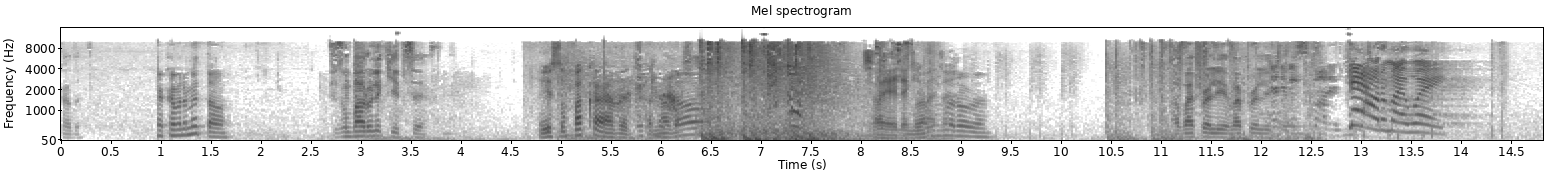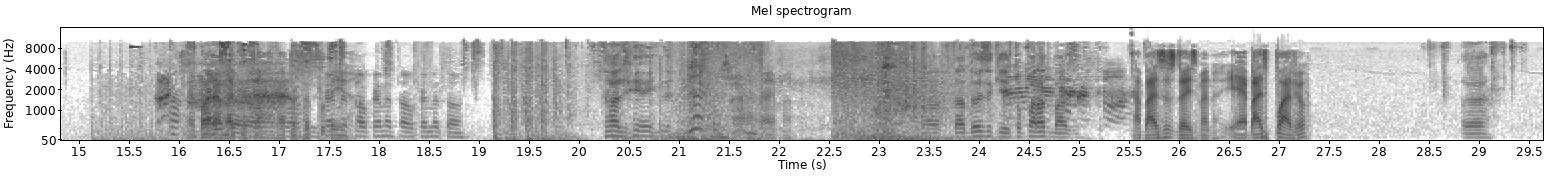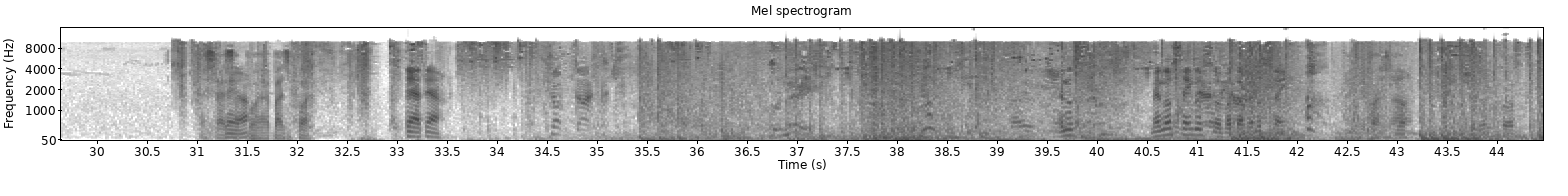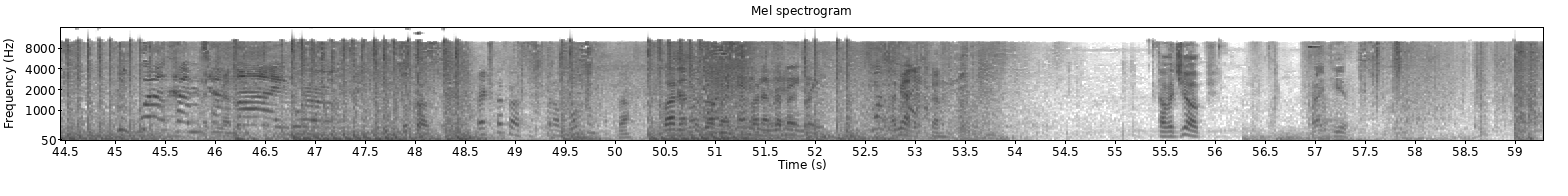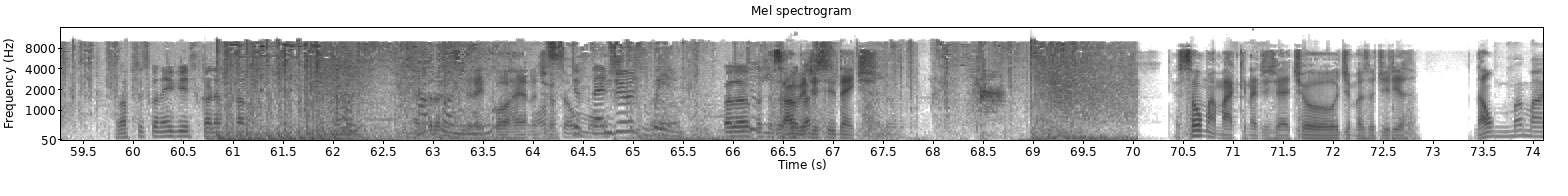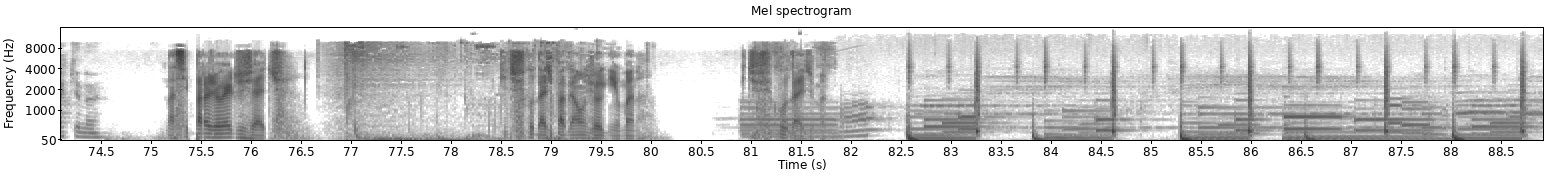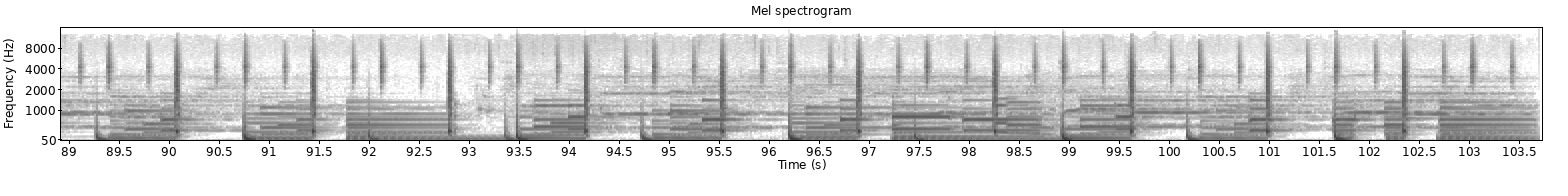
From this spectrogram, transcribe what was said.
facada. A câmera é metal. Fiz um barulho aqui pra você. Eu sou facada, velho. Tá na Só ele aqui, vai. Ah, vai por ali, vai por ali. Get out of my way! Vai embora, vai pra cá, vai pra cá pro Cai meio. metal, cai metal, cai metal. Tá ali ainda. Caralho, mano. Ah, tá dois aqui, tô parado base. Na base os dois, mano. E é base pro A, viu? É. Essa, Tem essa A? porra, é base pro A. Tem, A, tem. A. Menos, menos 100 do vai dar menos 100. Vai ter passar. Chegando costa. Welcome to my world! Tô costa. Back da costa, espera um pouco. Tá. 40 da One vai, enemy 40 vai. remaining. Tá merda esse cara. Tava de up. Lá pra vocês que eu nem vi esse cara entrando. Entrou. Tirei correndo, tio. Nossa, é. Defenders win. Pessoal. Salve, dissidente. Eu sou uma máquina de jet, ô Dimas, eu diria. Não? Uma máquina. Nasci para jogar de jet. Que dificuldade de pagar um joguinho, mano. Que dificuldade, mano.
